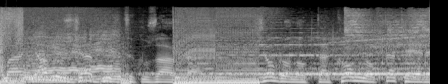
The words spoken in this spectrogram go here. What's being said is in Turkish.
Forma yalnızca bir tık uzağında. jogo.com.tr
